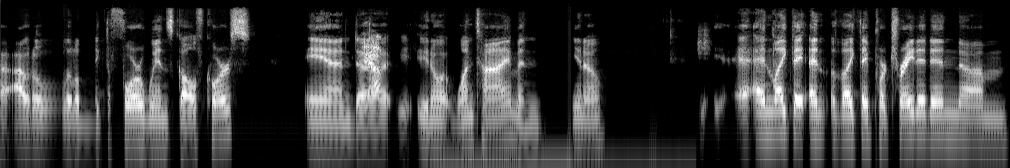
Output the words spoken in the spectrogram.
uh, out a little like the Four Winds Golf Course, and uh, y- you know at one time, and you know, and like they and like they portrayed it in um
